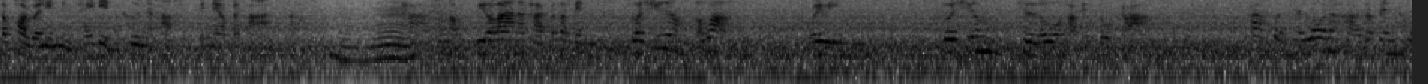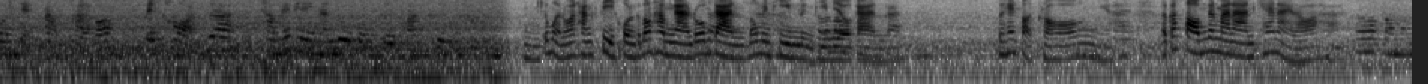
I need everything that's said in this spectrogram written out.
support ไวโอลินหนึ่งให้เด่นขึ้นนะคะ เป็นแนวประสานค่ะค่ะสำหรับวิโอลานะคะก็จะเป็น ตัวเชื่อมระหว่างไวโอลินตัวเชื่อมเชลโลค่ะ เป็นตัวกลางค่ะส่วนเชลโลนะคะ จะเป็นโทนเสียงต่ำค่ะ แล้วก็เป็นคอร์ดเพื่อทำให้เพลงนั้นดูกลมกลืนมากขึ้นค่ะอืมก็เหมือนว่าทั้ง 4 คนก็ต้องทำงานร่วมกัน ต้องเป็นทีมหนึ่งทีมเดียวกัน เพื่อให้สอดคล้องอย่างเงี้ยค่ะแล้วก็ซ้อมกันมานานแค่ไหนแล้วอะคะก็ประมาณ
